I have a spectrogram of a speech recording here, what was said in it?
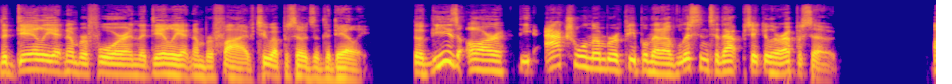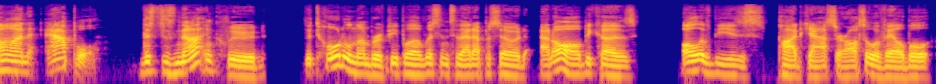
the Daily at number four and the Daily at number five, two episodes of the Daily. So these are the actual number of people that have listened to that particular episode on Apple. This does not include the total number of people that have listened to that episode at all because all of these podcasts are also available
